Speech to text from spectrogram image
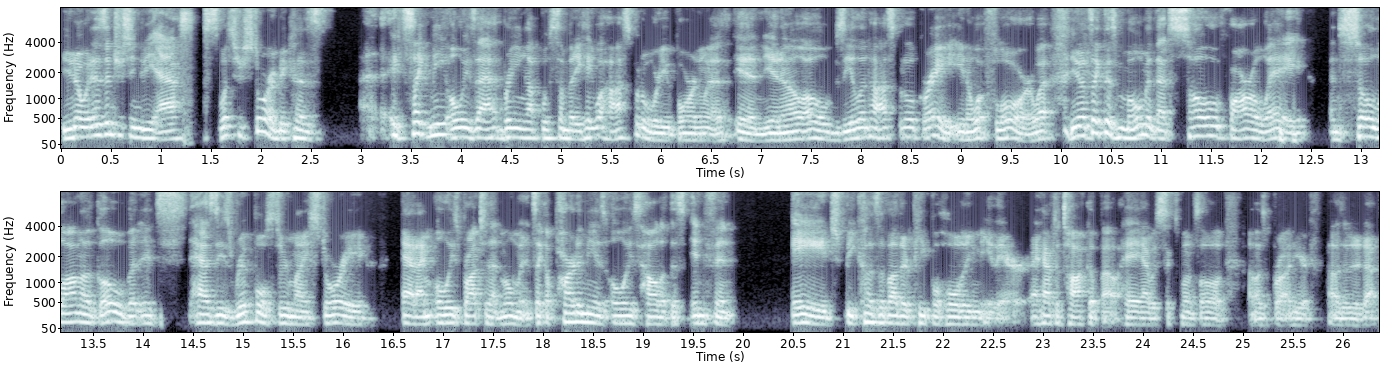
you know, it is interesting to be asked, "What's your story?" Because it's like me always bringing up with somebody, "Hey, what hospital were you born with in?" You know, "Oh, Zeeland Hospital, great." You know, what floor? What? You know, it's like this moment that's so far away and so long ago, but it's has these ripples through my story, and I'm always brought to that moment. It's like a part of me is always held at this infant age because of other people holding me there. I have to talk about, hey, I was six months old, I was brought here, da, da, da,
